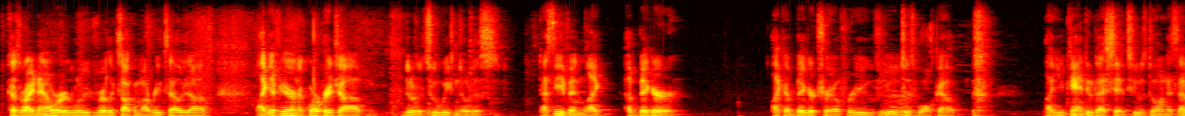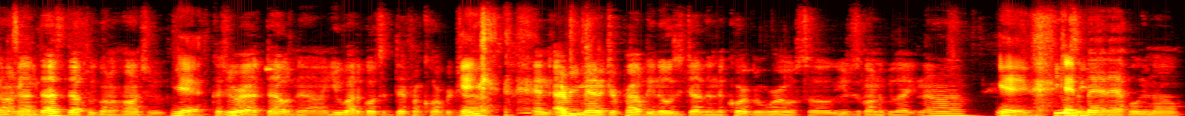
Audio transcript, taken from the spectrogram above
because right now we're really really talking about retail jobs. Like if you're in a corporate job, do the two weeks notice. That's even like a bigger, like a bigger trail for you if you Yeah. just walk out. like you can't do that shit you was doing this. No, 17. that, that's definitely gonna haunt you. yeah. Cause you're an adult now. You got to go to different corporate jobs, Yeah. and every manager probably knows each other in the corporate world. So you're just gonna be like, nah, yeah. he was a be, bad apple, you know.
